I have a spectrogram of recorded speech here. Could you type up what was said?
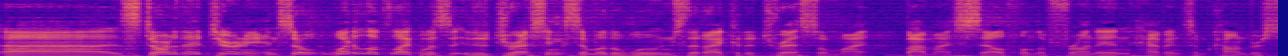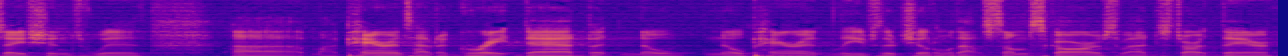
uh, started that journey. And so, what it looked like was addressing some of the wounds that I could address my, by myself on the front end, having some conversations with uh, my parents. I had a great dad, but no, no parent leaves their children without some scars, so I had to start there.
